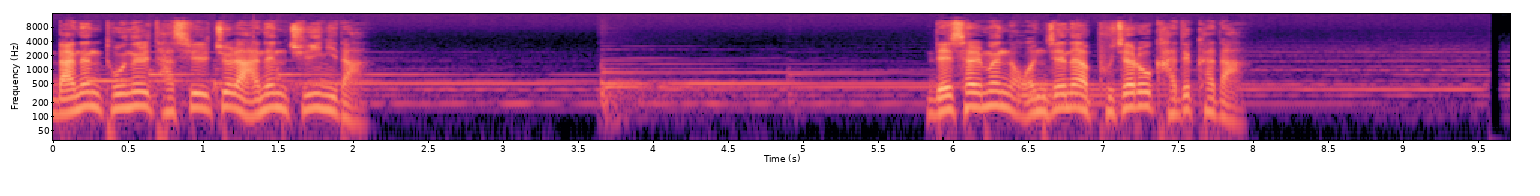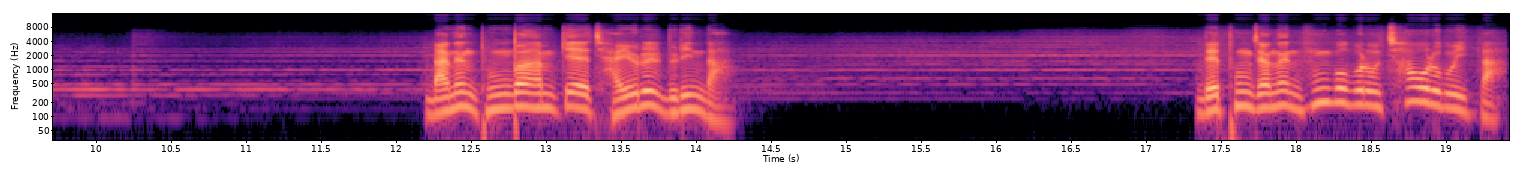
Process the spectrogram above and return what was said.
나는 돈을 다스릴 줄 아는 주인이다. 내 삶은 언제나 부자로 가득하다. 나는 돈과 함께 자유를 누린다. 내 통장은 행복으로 차오르고 있다.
